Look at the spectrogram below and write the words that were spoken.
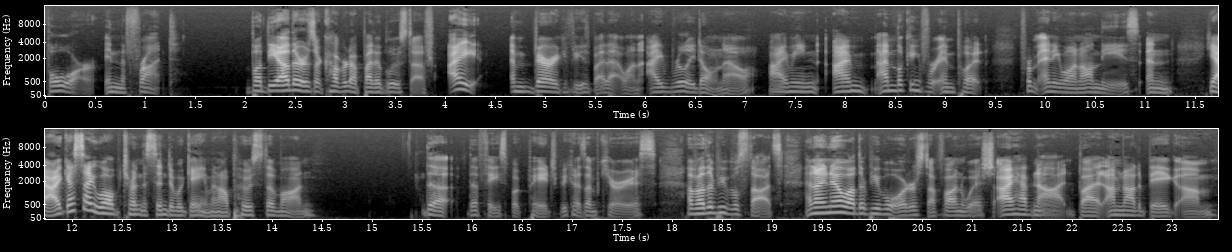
four in the front, but the others are covered up by the blue stuff. I am very confused by that one. I really don't know. I mean, I'm I'm looking for input from anyone on these, and yeah, I guess I will turn this into a game, and I'll post them on the the Facebook page because I'm curious of other people's thoughts. And I know other people order stuff on Wish. I have not, but I'm not a big um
